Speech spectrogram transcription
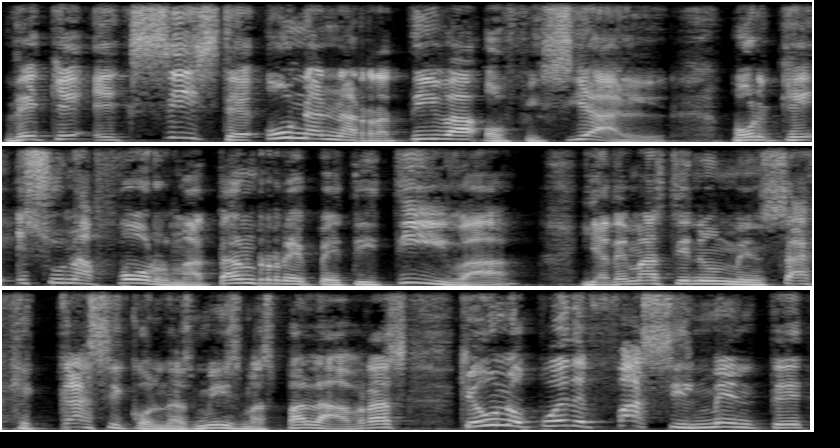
de que existe una narrativa oficial, porque es una forma tan repetitiva y además tiene un mensaje casi con las mismas palabras que uno puede fácilmente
